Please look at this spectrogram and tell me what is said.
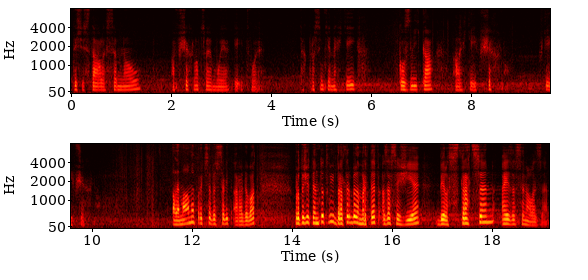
Ty jsi stále se mnou a všechno, co je moje, je i tvoje. Tak prosím tě, nechtějí kozlíka, ale chtějí všechno. Chtějí všechno. Ale máme proč se veselit a radovat, protože tento tvůj bratr byl mrtev a zase žije, byl ztracen a je zase nalezen.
